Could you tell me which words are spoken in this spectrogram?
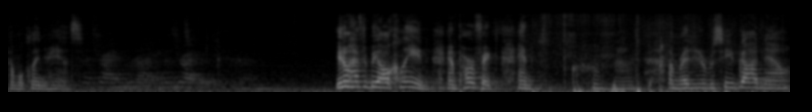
and we'll clean your hands. That's right. That's right. You don't have to be all clean and perfect and I'm ready to receive God now.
